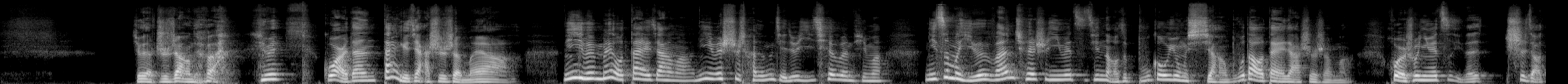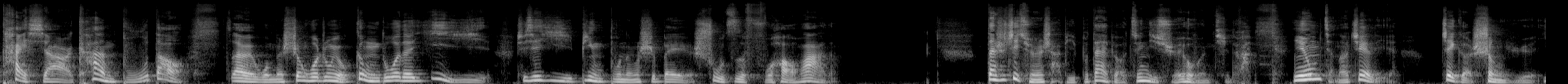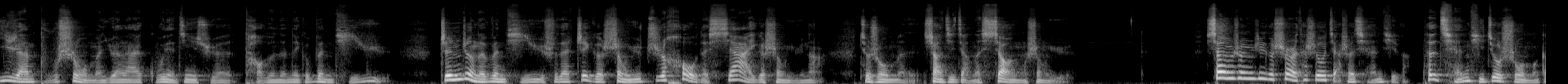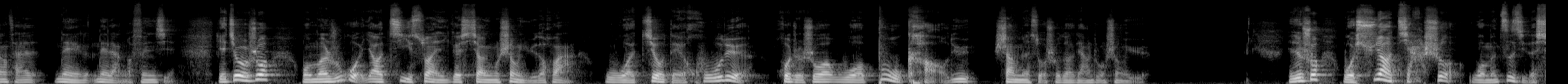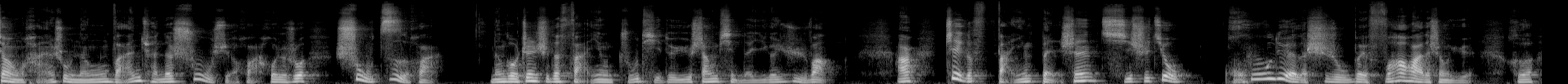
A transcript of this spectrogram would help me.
有点智障，对吧？因为古尔丹代价是什么呀？你以为没有代价吗？你以为市场能解决一切问题吗？你这么以为，完全是因为自己脑子不够用，想不到代价是什么，或者说因为自己的视角太狭隘，看不到在我们生活中有更多的意义。这些意义并不能是被数字符号化的。但是这群人傻逼，不代表经济学有问题，对吧？因为我们讲到这里，这个剩余依然不是我们原来古典经济学讨论的那个问题域。真正的问题域是在这个剩余之后的下一个剩余那儿，就是我们上期讲的效用剩余。效用剩余这个事儿，它是有假设前提的，它的前提就是我们刚才那那两个分析，也就是说，我们如果要计算一个效用剩余的话，我就得忽略或者说我不考虑上面所说的两种剩余。也就是说，我需要假设我们自己的效用函数能完全的数学化，或者说数字化，能够真实的反映主体对于商品的一个欲望，而这个反应本身其实就忽略了事物被符号化的剩余和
